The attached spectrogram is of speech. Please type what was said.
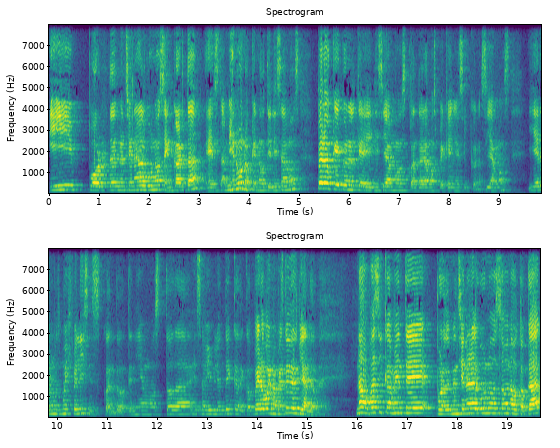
Y por mencionar algunos, en carta es también uno que no utilizamos, pero que con el que iniciamos cuando éramos pequeños y conocíamos. Y éramos muy felices cuando teníamos toda esa biblioteca de... Pero bueno, me estoy desviando. No, básicamente, por mencionar algunos, son AutoCAD,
